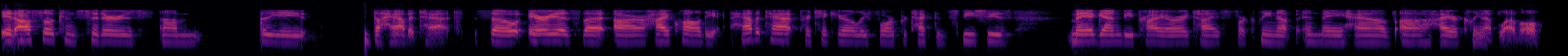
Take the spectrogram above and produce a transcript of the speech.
It also considers um, the the habitat. So areas that are high quality habitat, particularly for protected species, may again be prioritized for cleanup and may have a higher cleanup level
